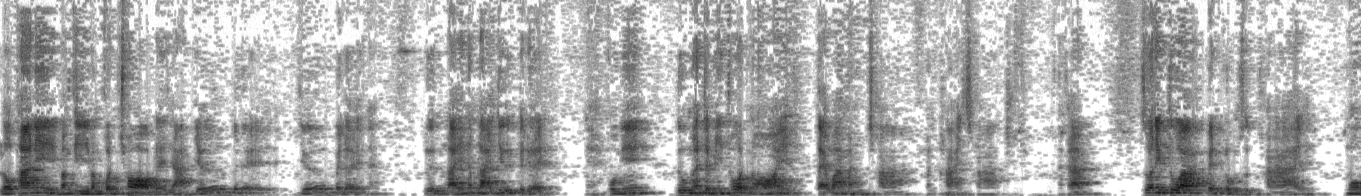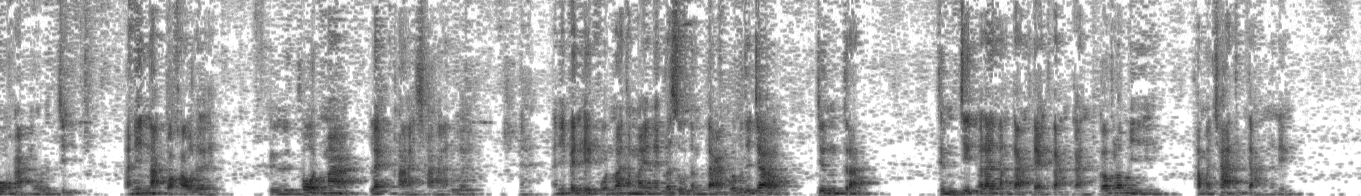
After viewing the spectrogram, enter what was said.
โลภะนี่บางทีบางคนชอบเลยอยากเยิ้มไปเลย เยิ้มไปเลยนะลื่นไหลน้ำลายยืดไปเรื่อยนี่ยพวกนี้ดูเหมือนจะมีโทษน้อย แต่ว่ามันช้ามันคลายช้านะครับ ส่วนอีกตัวเป็นกลุ่มสุดท้าย โมหะโมลจิต อันนี้หนักกว่าเขาเลย คือโทษมากและคลายช้าด้วยอันนี้เป็นเหตุผลว่าทำไมในพระสูตรต่างๆ พระพุทธเจ้าจึงตรัสถึงจิตอะไรต่างๆ แตกต่างกัน ก็เพราะมีธรรมชาติที่ต่างนั่นเอง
